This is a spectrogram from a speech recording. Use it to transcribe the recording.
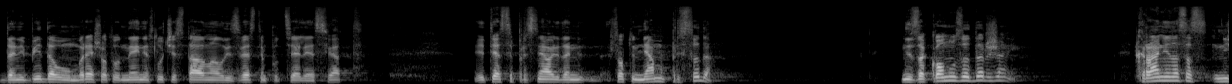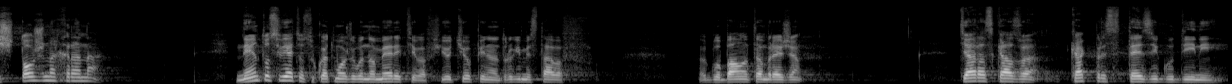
да не би да умре, защото нейният случай станал известен по целия свят. И те се притеснявали, да, защото няма присъда. Незаконно задържани. Хранена с нищожна храна. Нейното свидетелство, което може да го намерите в YouTube и на други места в глобалната мрежа, тя разказва как през тези години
